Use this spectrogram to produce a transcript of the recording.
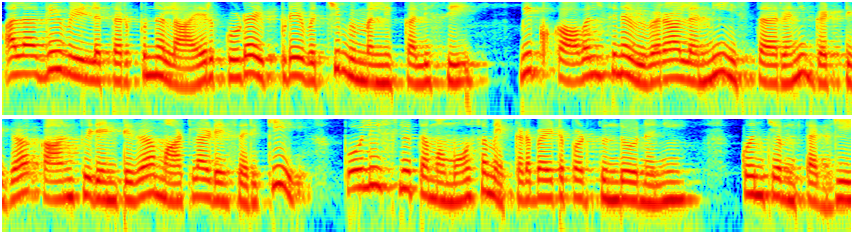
అలాగే వీళ్ళ తరపున లాయర్ కూడా ఇప్పుడే వచ్చి మిమ్మల్ని కలిసి మీకు కావలసిన వివరాలన్నీ ఇస్తారని గట్టిగా కాన్ఫిడెంట్గా మాట్లాడేసరికి పోలీసులు తమ మోసం ఎక్కడ బయటపడుతుందోనని కొంచెం తగ్గి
